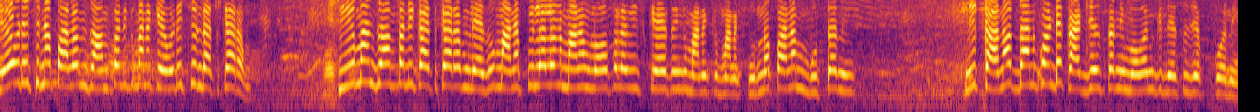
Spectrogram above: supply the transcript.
దేవుడిచ్చిన పొలం చంపనికి మనకి ఎవడిచ్చిండు అధికారం? చీమన్ చంపనికి అధికారం లేదు. మన పిల్లలను మనం లోపల విసుకేయడానికి మనకి మనకున్న పొలం బుట్టని. నీకు కనొద్దు అనుకుంటే కట్ చేసుకొని నీ మొగనికి నెచ్చ చెప్పుకొని.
